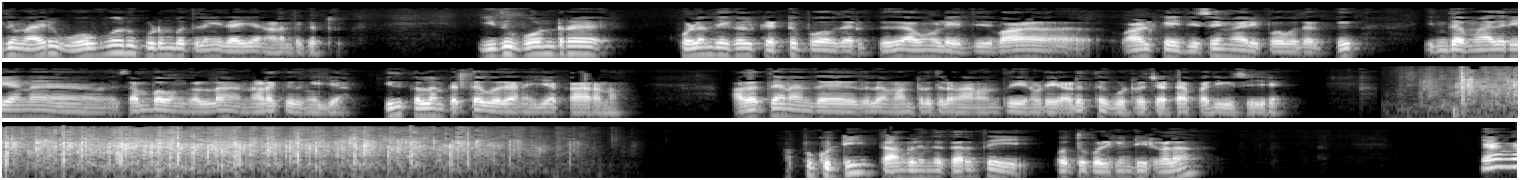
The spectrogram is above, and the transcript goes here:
இது மாதிரி ஒவ்வொரு குடும்பத்திலையும் இதையா நடந்துகிட்டு இருக்கு. இது போன்ற குழந்தைகள் கெட்டு போவதற்கு அவங்களுடைய வாழ்க்கை திசை மாறி போவதற்கு இந்த மாதிரியான சம்பவங்கள்லாம் நடக்குதுங்க ஐயா. இதுக்கெல்லாம் பெத்தவங்க தானே ஐயா காரணம். அதைத்தான் நான் இந்த இதுல மன்றத்துல நான் வந்து என்னுடைய அடுத்த குற்றச்சாட்டா பதிவு செய்யறேன் அப்புக்குட்டி தாங்கள் இந்த கருத்தை ஒத்துக்கொள்கின்றீர்களா? ஏங்க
